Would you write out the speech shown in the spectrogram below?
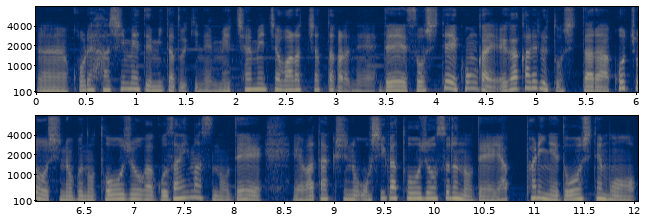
うん、これ初めて見た時ね、めちゃめちゃ笑っちゃったからね。で、そして今回描かれるとしたら、古町忍の登場がございますので、え私の推しが登場するので、やっぱりね、どうしても、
